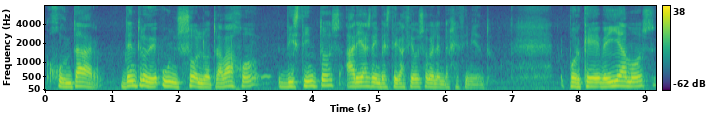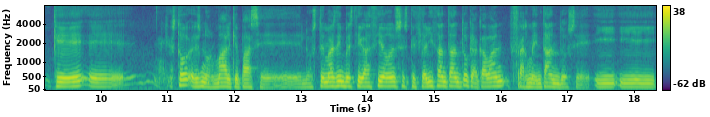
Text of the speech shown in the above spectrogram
juntar dentro de un solo trabajo distintos áreas de investigación sobre el envejecimiento. Porque veíamos que eh, esto es normal que pase, los temas de investigación se especializan tanto que acaban fragmentándose y,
